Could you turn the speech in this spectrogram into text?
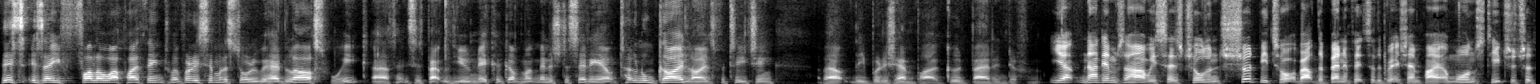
This is a follow up, I think, to a very similar story we had last week. Uh, I think this is back with you, Nick, a government minister setting out tonal guidelines for teaching about the British Empire good, bad, indifferent. Yeah, Nadhim Zahawi says children should be taught about the benefits of the British Empire and warns teachers should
